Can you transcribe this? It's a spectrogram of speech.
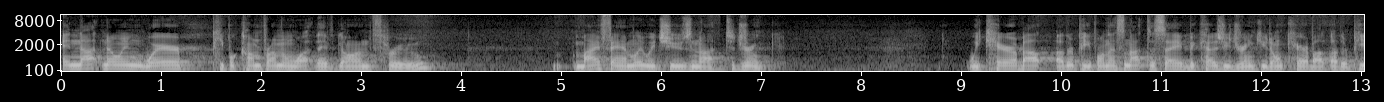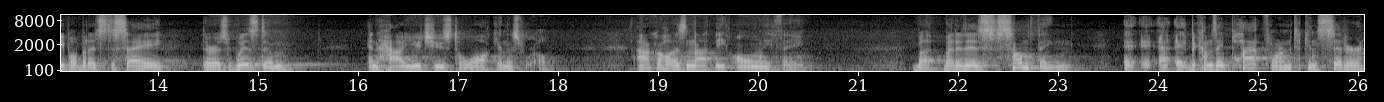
and not knowing where people come from and what they've gone through, my family, we choose not to drink. We care about other people, and that's not to say because you drink, you don't care about other people, but it's to say there is wisdom in how you choose to walk in this world. Alcohol is not the only thing, but, but it is something. It, it becomes a platform to consider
